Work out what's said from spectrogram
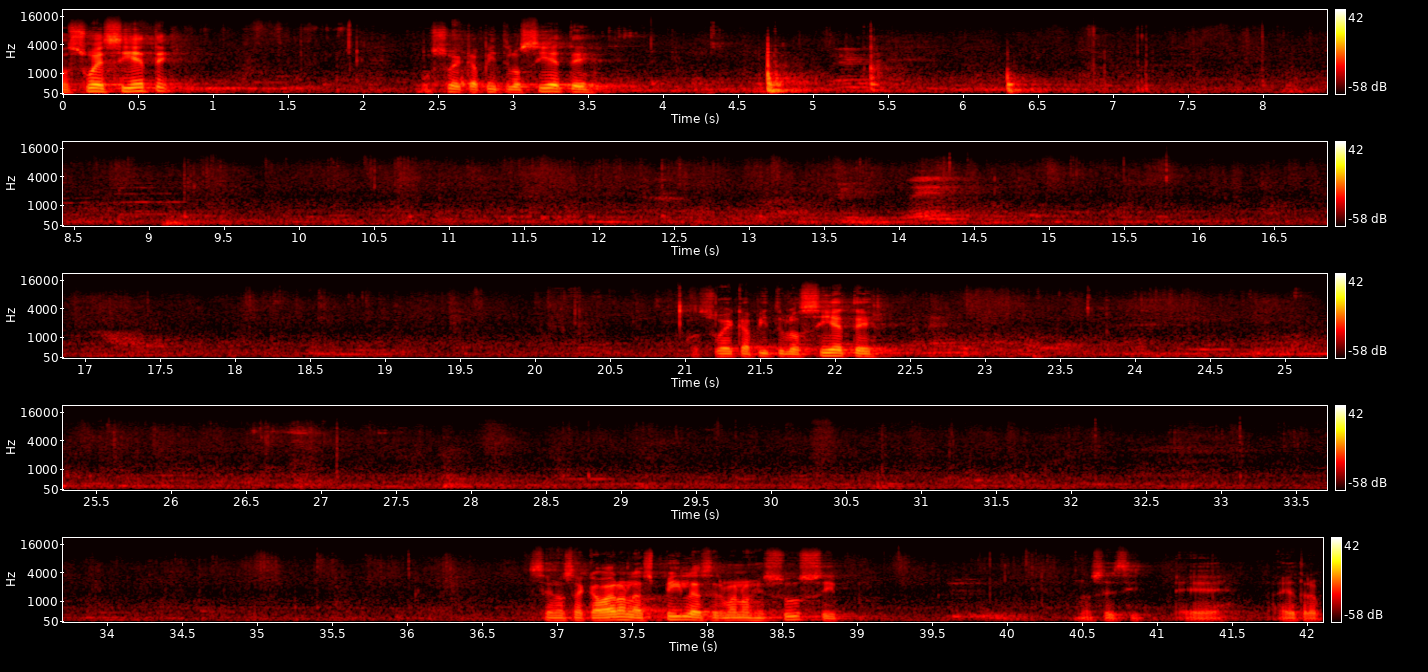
Josué 7, Josué capítulo 7. Josué capítulo 7. Se nos acabaron las pilas, hermano Jesús, y no sé si eh, hay otra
